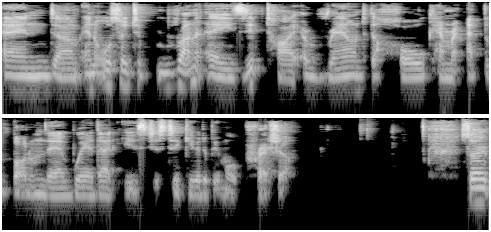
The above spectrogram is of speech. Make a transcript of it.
and um, and also to run a zip tie around the whole camera at the bottom there where that is, just to give it a bit more pressure. So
